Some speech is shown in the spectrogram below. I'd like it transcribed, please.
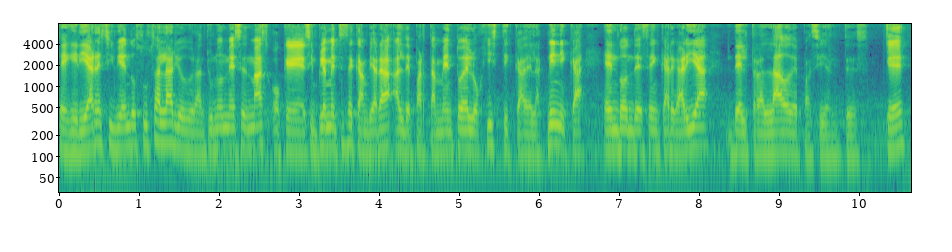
seguiría recibiendo su salario durante unos meses más o que simplemente se cambiara al departamento de logística de la clínica en donde se encargaría del traslado de pacientes que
